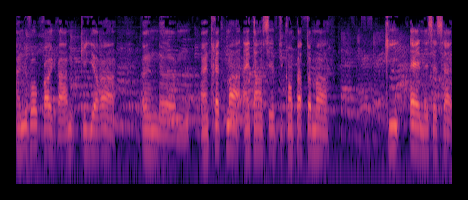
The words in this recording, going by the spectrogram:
un nouveau programme qu'il y aura un, euh, un traitement intensif du comportement qui est nécessaire.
